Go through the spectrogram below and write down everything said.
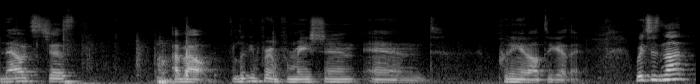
Now it's just about looking for information and putting it all together, which is not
